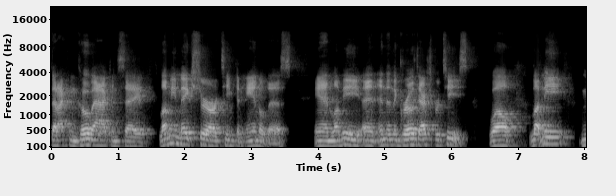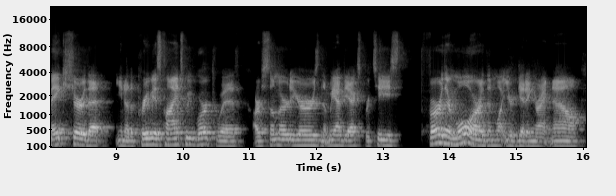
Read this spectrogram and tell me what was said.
that I can go back and say, let me make sure our team can handle this. And let me, and, and then the growth expertise. Well, let me make sure that you know the previous clients we've worked with are similar to yours and that we have the expertise furthermore than what you're getting right now.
